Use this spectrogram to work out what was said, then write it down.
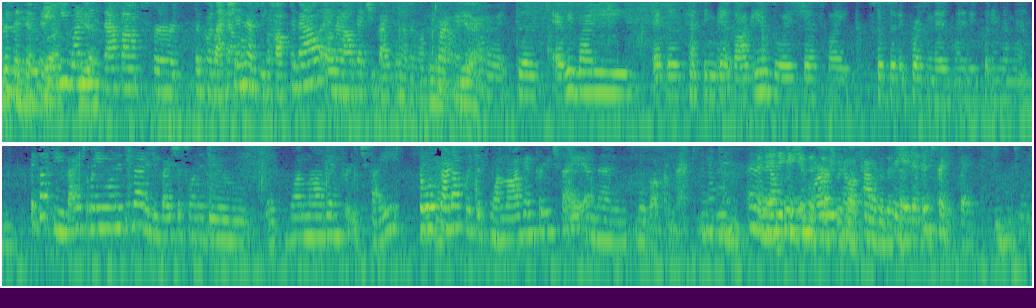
There's the a new testing If you want to yeah. use that box for the collection, as we talked about, and then I'll get you guys another one. Yeah. Alright, does everybody that does testing get logins or is just like specific person that is going to be putting them in? It's up to you guys the way you want to do that. If you guys just want to do like one login for each site, so we'll start off with just one login for each site, and then we'll go from there. Mm-hmm. And then, And you then know, they can need get the more, test we can results have over it the test It's pretty quick. Mm-hmm.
